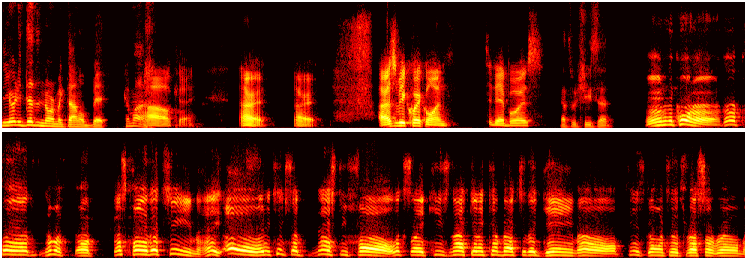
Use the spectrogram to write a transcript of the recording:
You already did the Norm Macdonald bit. Come on. Oh, okay. All right. All right. All right. This will be a quick one today, boys. That's what she said. And in the corner, their player number uh, best player of their team. Hey, oh, and he takes a nasty fall. Looks like he's not gonna come back to the game. Oh, he's going to the dressing room.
